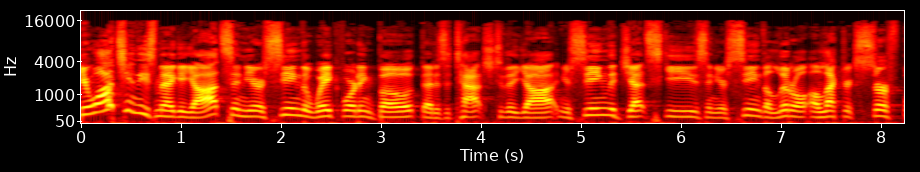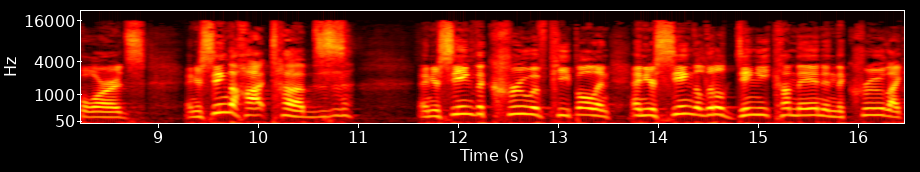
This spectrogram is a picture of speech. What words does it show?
you're watching these mega yachts and you're seeing the wakeboarding boat that is attached to the yacht and you're seeing the jet skis and you're seeing the literal electric surfboards and you're seeing the hot tubs and you're seeing the crew of people and, and you're seeing the little dinghy come in and the crew like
